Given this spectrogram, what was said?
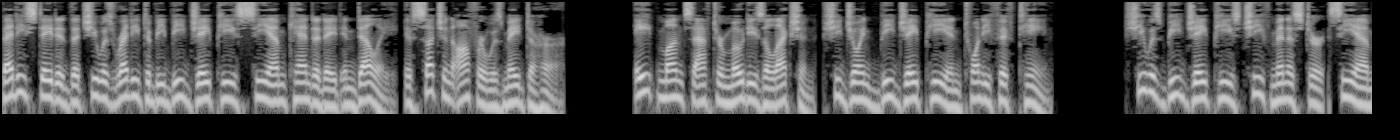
Bedi stated that she was ready to be BJP's CM candidate in Delhi, if such an offer was made to her. Eight months after Modi's election, she joined BJP in 2015. She was BJP's chief minister CM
